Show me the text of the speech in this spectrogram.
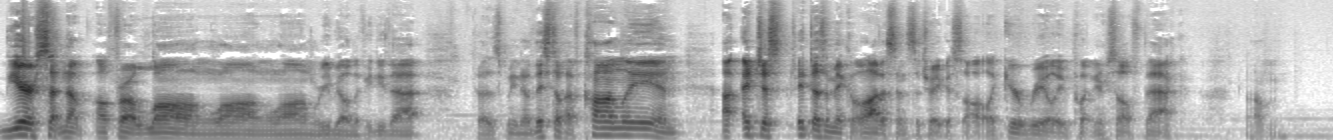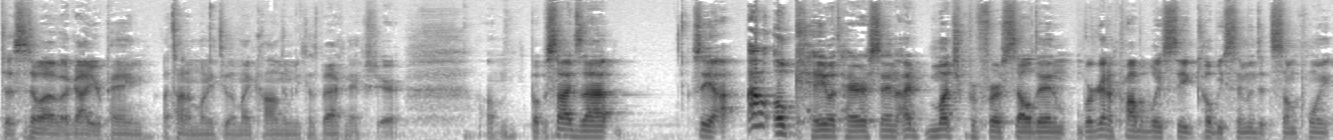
you're setting up for a long, long, long rebuild if you do that because we know they still have Conley and uh, it just it doesn't make a lot of sense to trade Gasol. Like you're really putting yourself back um, to still have a guy you're paying a ton of money to, like Conley when he comes back next year. Um, but besides that, so yeah, I, am okay with Harrison. I'd much prefer Selden. We're gonna probably see Kobe Simmons at some point.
